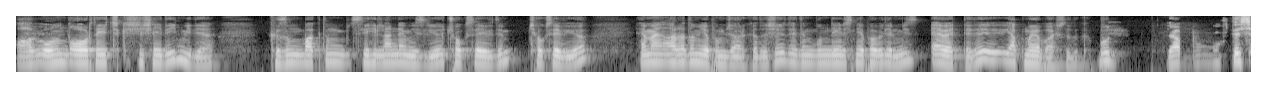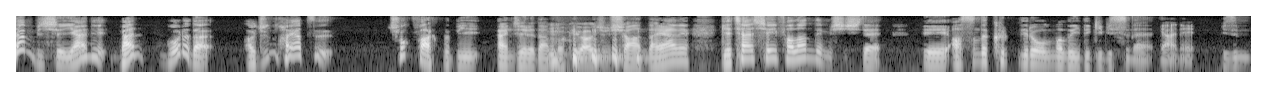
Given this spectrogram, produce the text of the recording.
Abi onun da ortaya çıkışı şey değil miydi ya? Kızım baktım Sihirli Annem izliyor. Çok sevdim. Çok seviyor. Hemen aradım yapımcı arkadaşı. Dedim bunun yenisini yapabilir miyiz? Evet dedi. Yapmaya başladık. Bu Ya bu muhteşem bir şey. Yani ben bu arada Acun'un hayatı çok farklı bir pencereden bakıyor Acun şu anda. Yani geçen şey falan demiş işte e, aslında 40 lira olmalıydı gibisine. Yani bizim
